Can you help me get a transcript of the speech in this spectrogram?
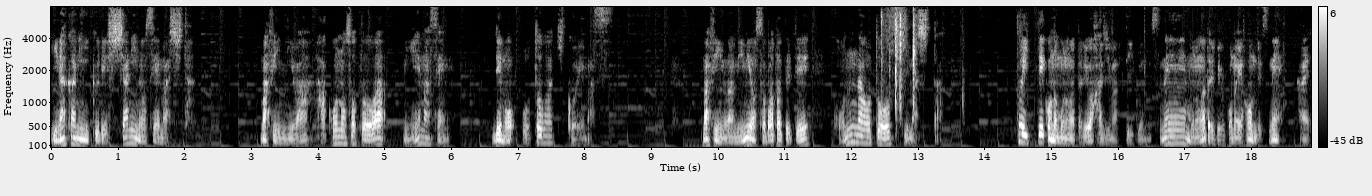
田舎に行く列車に乗せました。マフィンには箱の外は見えません。でも音は聞こえます。マフィンは耳をそば立てて、こんな音を聞きました。と言って、この物語は始まっていくんですね。物語というか、この絵本ですね。はい。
